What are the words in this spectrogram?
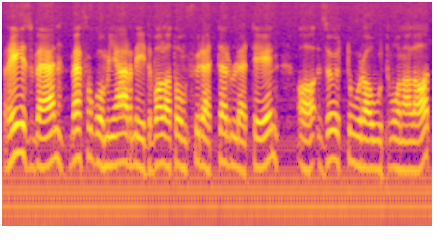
részben be fogom járni itt Balatonfüred területén a zöld túra útvonalat.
